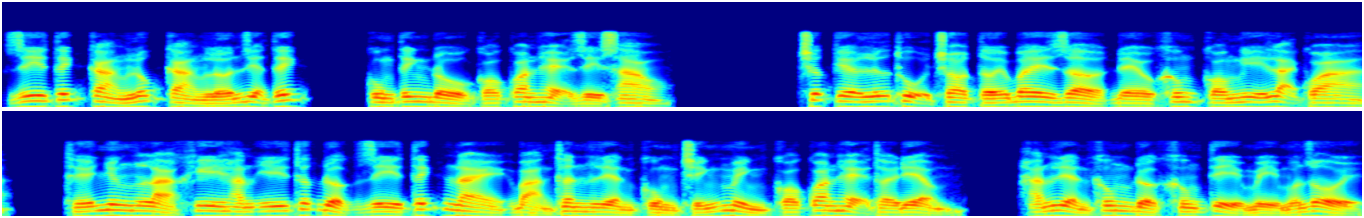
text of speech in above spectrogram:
Di tích càng lúc càng lớn diện tích, cùng tinh đồ có quan hệ gì sao? Trước kia lữ thụ cho tới bây giờ đều không có nghĩ lại qua, thế nhưng là khi hắn ý thức được di tích này bản thân liền cùng chính mình có quan hệ thời điểm, hắn liền không được không tỉ mỉ muốn rồi.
